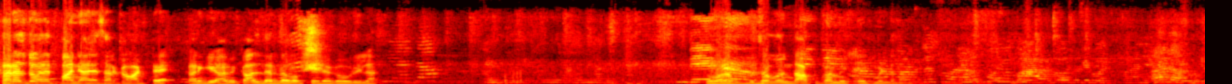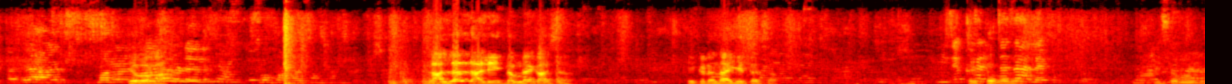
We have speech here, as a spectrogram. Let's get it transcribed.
खरंच डोळ्यात पाणी आल्यासारखं वाटतंय कारण की आम्ही काल धरणं बघतोय त्या गौरीला. तुम्हाला जवळून दाखवू का मी? एक मिनिट थांब. हे बघा. लाल लाल झाली एकदम नाही का असं? इकडं नाही येत असं इथं बघा. इथं बघा.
